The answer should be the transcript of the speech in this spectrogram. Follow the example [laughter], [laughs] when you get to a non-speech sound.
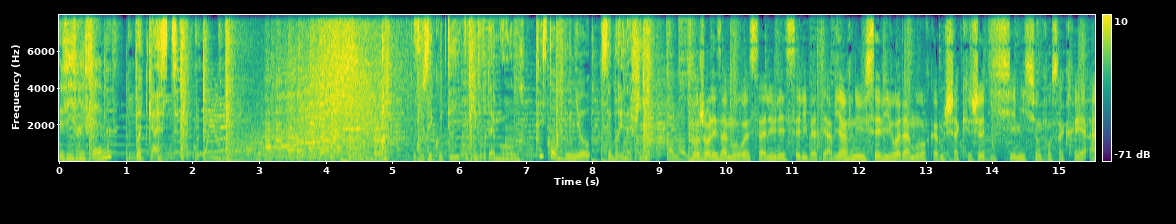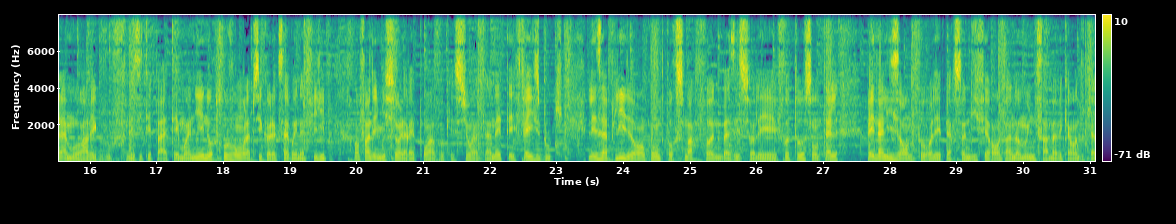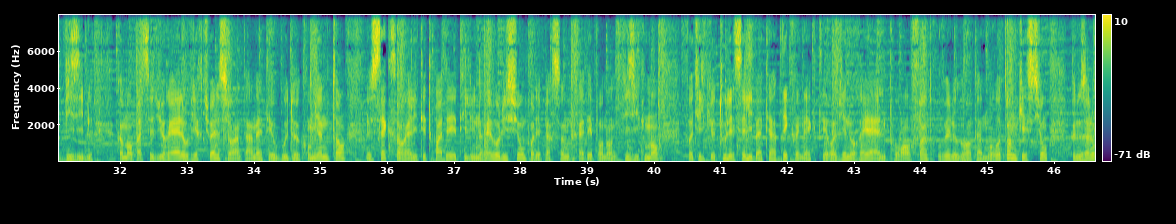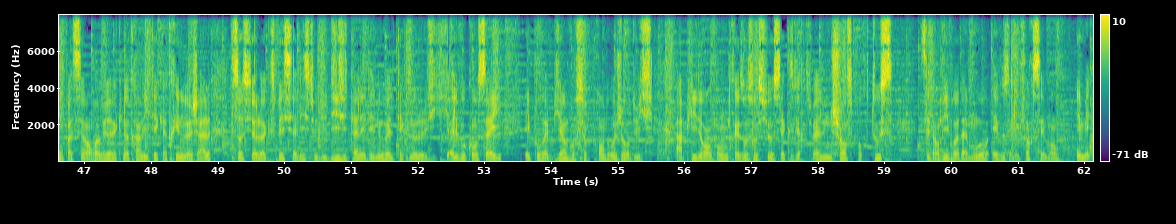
Vivre FM podcast. Vous écoutez Vivre d'amour, Christophe Bougnot Sabrina Philippe. Bonjour les amoureux, salut les célibataires. Bienvenue, c'est Vivre d'amour comme chaque jeudi, émission consacrée à l'amour avec vous. N'hésitez pas à témoigner, nous retrouverons la psychologue Sabrina Philippe. En fin d'émission, elle répond à vos questions internet et Facebook. Les applis de rencontres pour smartphone basées sur les photos sont-elles pénalisantes pour les personnes différentes, un homme ou une femme avec un handicap visible Comment passer du réel au virtuel sur Internet et au bout de combien de temps? Le sexe en réalité 3D est-il une révolution pour les personnes très dépendantes physiquement? Faut-il que tous les célibataires déconnectent et reviennent au réel pour enfin trouver le grand amour? Autant de questions que nous allons passer en revue avec notre invitée Catherine Lejal, sociologue spécialiste du digital et des nouvelles technologies. Elle vous conseille et pourrait bien vous surprendre aujourd'hui. Appli de rencontres, réseaux sociaux, sexe virtuel, une chance pour tous. C'est d'en vivre d'amour et vous allez forcément aimer.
